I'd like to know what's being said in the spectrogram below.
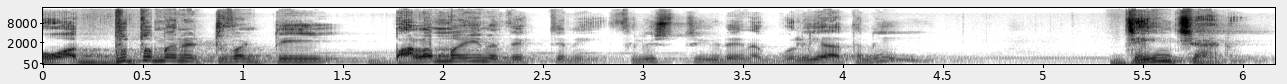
ఓ అద్భుతమైనటువంటి బలమైన వ్యక్తిని ఫిలిస్తీయుడైన గులియాతని జయించాడు.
